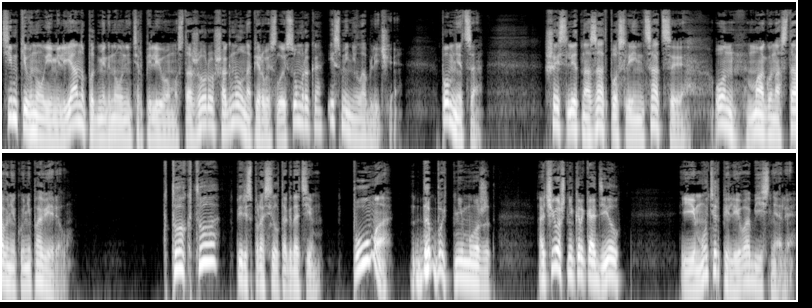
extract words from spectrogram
Тим кивнул Емельяну, подмигнул нетерпеливому стажеру, шагнул на первый слой сумрака и сменил обличье. Помнится, шесть лет назад после инициации он магу-наставнику не поверил. «Кто-кто?» — переспросил тогда Тим. «Пума? Да быть не может. А чего ж не крокодил?» Ему терпеливо объясняли.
